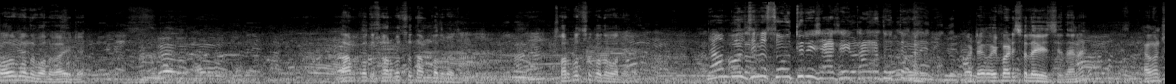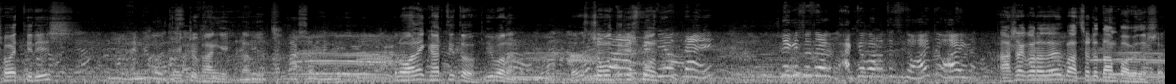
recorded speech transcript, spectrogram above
কত বন্ধু বলো ভাই এটা। দাম কত? সর্বোচ্চ দাম কত পাইছে সর্বোচ্চ কত বলে? দাম বলছিল চৌত্রিশ আশি টাকা ধরতে পারিনি ওইটা ওই বাড়ি চলে গেছে তাই না? এখন সবাই তিরিশ। একটু ভাঙে দাম দিচ্ছে অনেক ঘাটতি তো কি বলেন? চৌত্রিশ নেয়। আশা করা যায় বাচ্চাটার দাম পাবে দর্শক।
